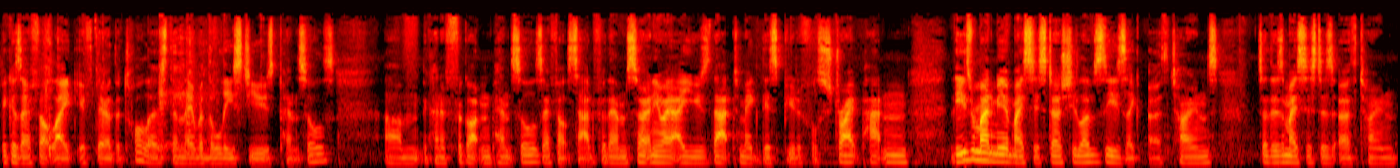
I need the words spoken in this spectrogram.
because I felt like if they're the tallest, then they were the least used pencils. Um, the kind of forgotten pencils. I felt sad for them. So anyway, I used that to make this beautiful stripe pattern. These remind me of my sister. She loves these like earth tones. So these are my sister's earth tone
